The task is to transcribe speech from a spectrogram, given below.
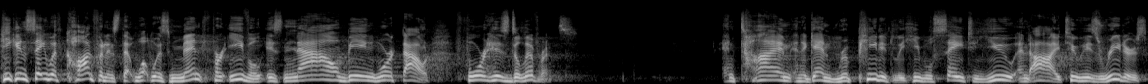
He can say with confidence that what was meant for evil is now being worked out for his deliverance. And time and again, repeatedly, he will say to you and I, to his readers,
